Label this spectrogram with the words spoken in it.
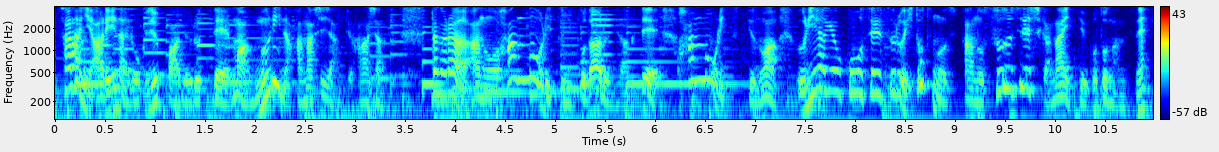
さらにありえない60%で売るって、まあ、無理な話じゃんっていう話なんです。だから、あの、反応率にこだわるんじゃなくて、反応率っていうのは、売上を構成する一つのあの数字でしかないっていうことなんですね。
